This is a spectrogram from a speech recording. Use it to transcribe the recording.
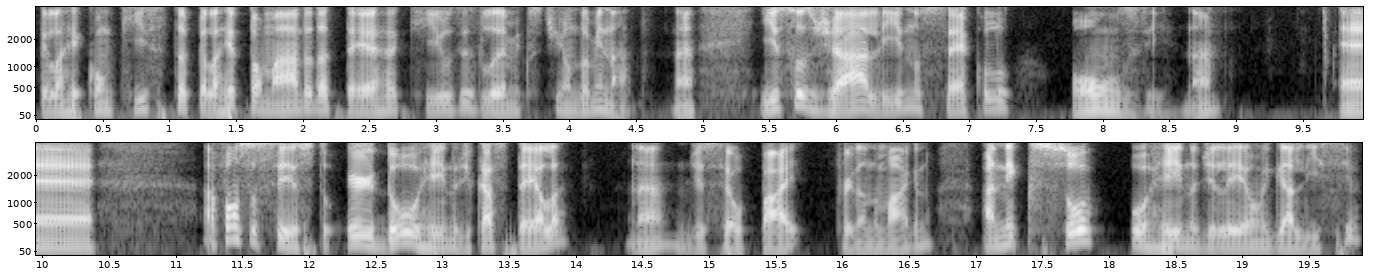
pela reconquista, pela retomada da terra que os islâmicos tinham dominado. Né? Isso já ali no século XI. Né? É... Afonso VI herdou o reino de Castela, né, de seu pai, Fernando Magno, anexou o reino de Leão e Galícia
